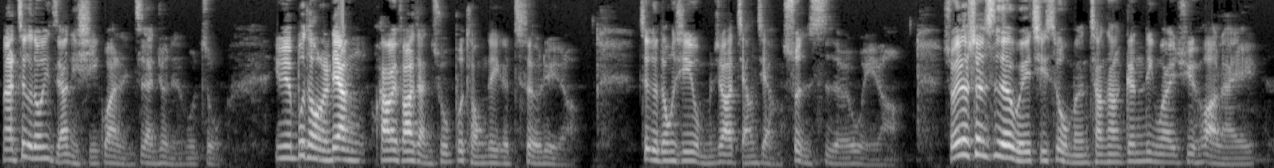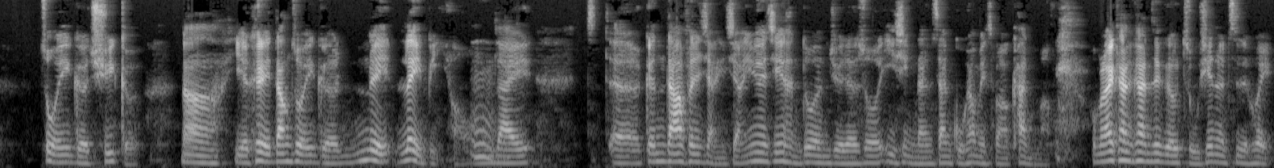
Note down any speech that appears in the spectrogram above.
那这个东西只要你习惯了，你自然就能够做。因为不同的量，它会发展出不同的一个策略啊。这个东西我们就要讲讲顺势而为了。所谓的顺势而为，其实我们常常跟另外一句话来做一个区隔，那也可以当做一个类类比哦。我们来。呃，跟大家分享一下，因为今天很多人觉得说意兴阑珊，股票没什么好看的嘛。我们来看看这个祖先的智慧，“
